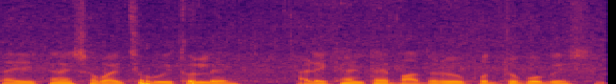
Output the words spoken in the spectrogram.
তাই এখানে সবাই ছবি তোলে আর এখানটায় বাদরের উপদ্রবও বেশি।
